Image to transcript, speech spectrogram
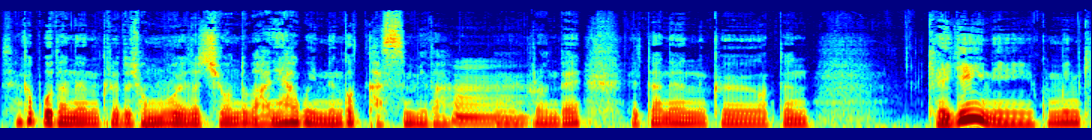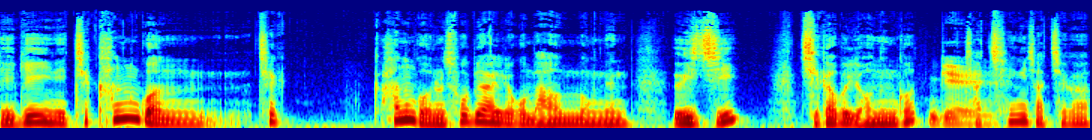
생각보다는 그래도 정부에서 지원도 많이 하고 있는 것 같습니다. 음. 음, 그런데 일단은 그 어떤 개개인이 국민 개개인이 책 한 권, 책 한 권을 소비하려고 마음 먹는 의지, 지갑을 여는 것 예. 자체 행위 자체가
